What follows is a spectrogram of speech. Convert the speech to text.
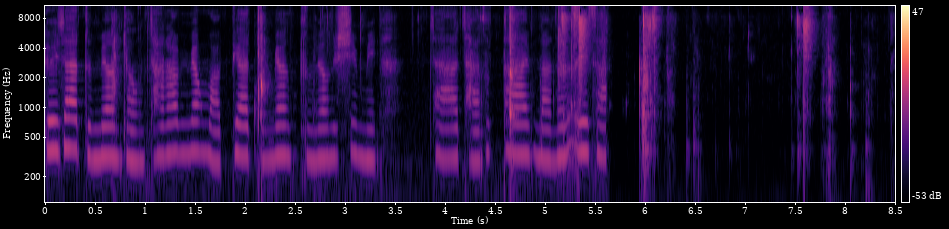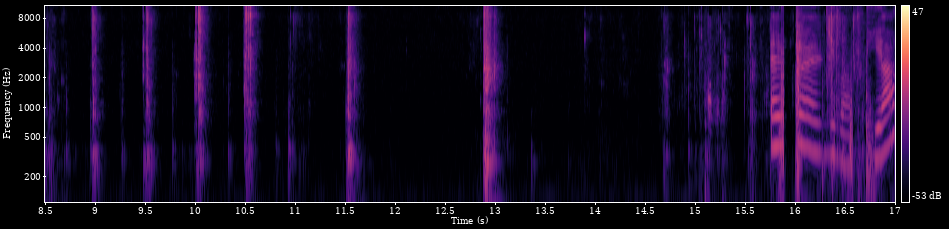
의사 두 명, 경찰 한 명, 마피아 두 명, 두 명 시민. 자, 자수타임 나는 의사. 엘프엘리 마피아?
